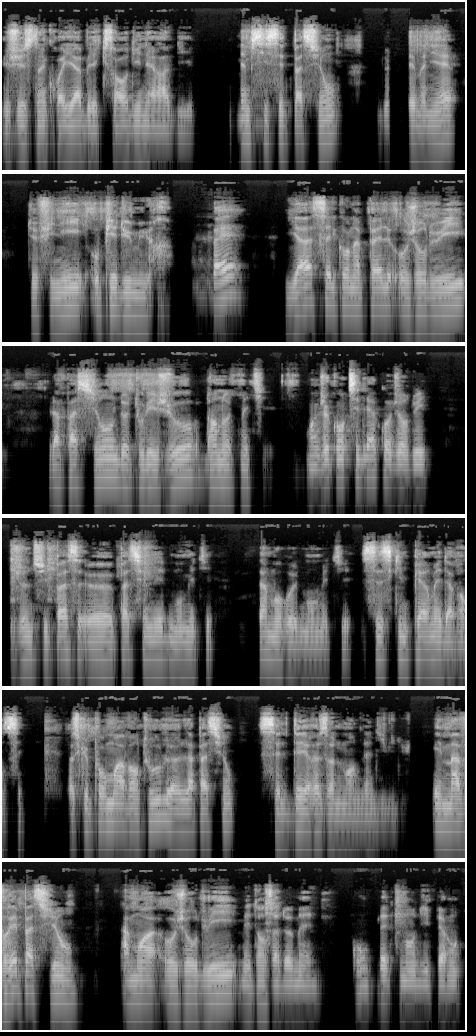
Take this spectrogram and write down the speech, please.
juste incroyable et extraordinaire à vivre. Même si cette passion, de toute manière, te finit au pied du mur. Après, il y a celle qu'on appelle aujourd'hui la passion de tous les jours dans notre métier. Moi, je considère qu'aujourd'hui, je ne suis pas euh, passionné de mon métier, amoureux de mon métier. C'est ce qui me permet d'avancer. Parce que pour moi, avant tout, la passion, c'est le déraisonnement de l'individu. Et ma vraie passion, à moi aujourd'hui, mais dans un domaine complètement différent,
